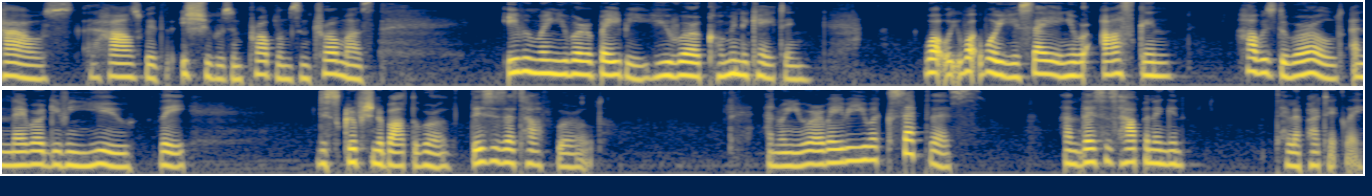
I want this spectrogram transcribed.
house, a house with issues and problems and traumas even when you were a baby, you were communicating. What, what were you saying? You were asking, How is the world? And they were giving you the description about the world. This is a tough world. And when you were a baby, you accept this. And this is happening in telepathically.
